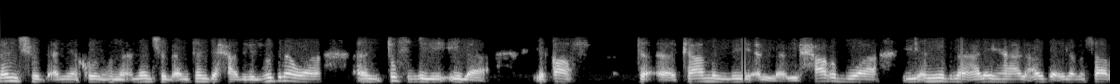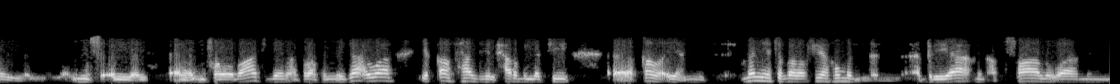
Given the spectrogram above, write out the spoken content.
ننشد أن يكون هنا ننشد أن تنجح هذه الهدنة وأن تفضي إلى إيقاف آه، كامل للحرب وأن يبنى عليها العودة إلى مسار المفاوضات بين أطراف النزاع وإيقاف هذه الحرب التي يعني من يتضرر فيها هم الأبرياء من أطفال ومن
